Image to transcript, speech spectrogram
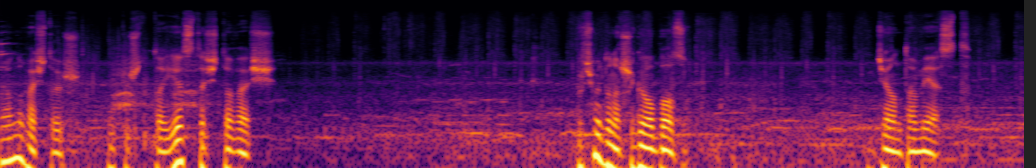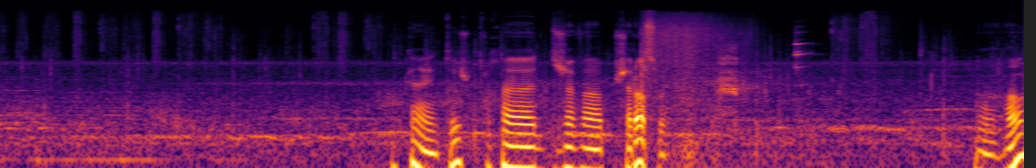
No, no weź to już. Jak już tutaj jesteś, to weź. Wróćmy do naszego obozu. Gdzie on tam jest? Okej, okay, tu już trochę drzewa przerosły. Aha.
